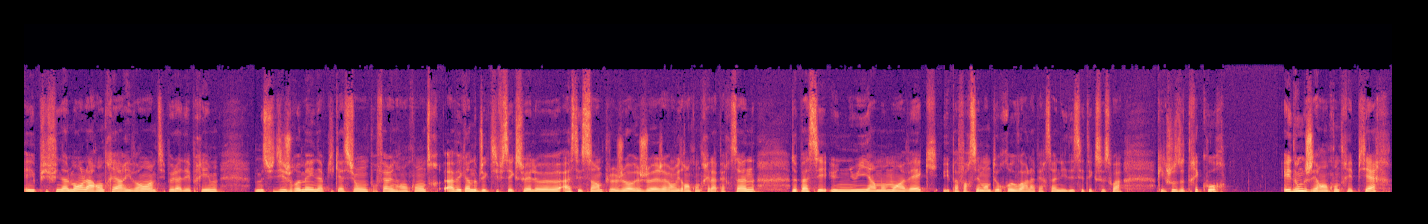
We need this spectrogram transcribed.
Et puis finalement, la rentrée arrivant, un petit peu la déprime, je me suis dit, je remets une application pour faire une rencontre avec un objectif sexuel euh, assez simple. J'avais envie de rencontrer la personne, de passer une nuit, un moment avec, et pas forcément de revoir la personne. L'idée, c'était que ce soit quelque chose de très court. Et donc, j'ai rencontré Pierre,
